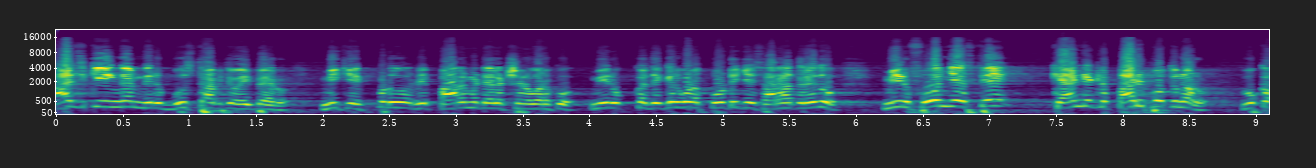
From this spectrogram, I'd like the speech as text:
రాజకీయంగా మీరు భూస్థాపితం అయిపోయారు. మీకు ఎప్పుడు రేపు పార్లమెంట్ ఎలక్షన్ వరకు మీరు ఒక్క దగ్గర కూడా పోటీ చేసే అర్హత లేదు. మీరు ఫోన్ చేస్తే క్యాండిడేట్లు పారిపోతున్నారు. ఒక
